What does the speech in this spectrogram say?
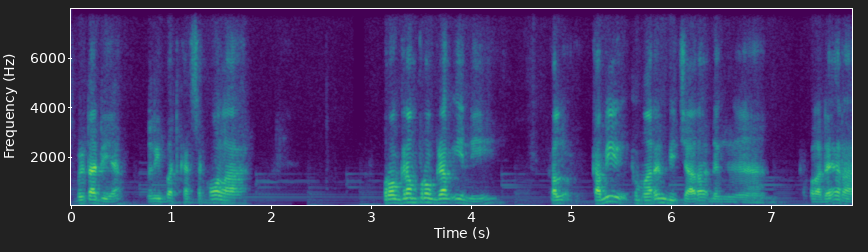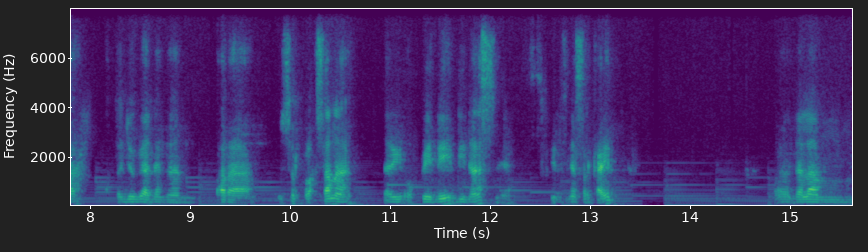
Seperti tadi ya, melibatkan sekolah. Program-program ini, kalau kami kemarin bicara dengan kepala daerah atau juga dengan para unsur pelaksana dari OPD dinas ya, dinas terkait, Eh, dalam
